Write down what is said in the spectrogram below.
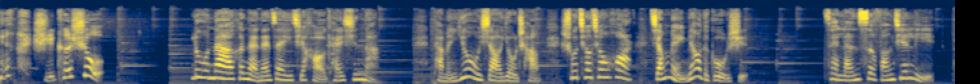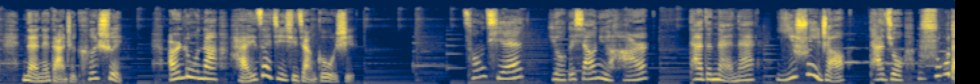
十棵树。”露娜和奶奶在一起好开心呐！他们又笑又唱，说悄悄话，讲美妙的故事。在蓝色房间里，奶奶打着瞌睡，而露娜还在继续讲故事。从前有个小女孩，她的奶奶一睡着，她就倏的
